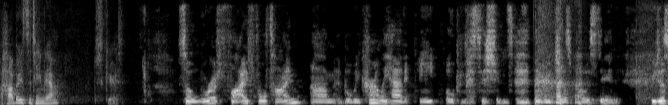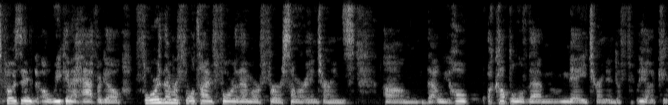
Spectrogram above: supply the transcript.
How big is the team now? Just curious so we're at five full time, um, but we currently have eight open positions that we just posted. we just posted a week and a half ago. Four of them are full time. Four of them are for summer interns. Um, that we hope a couple of them may turn into you know can,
